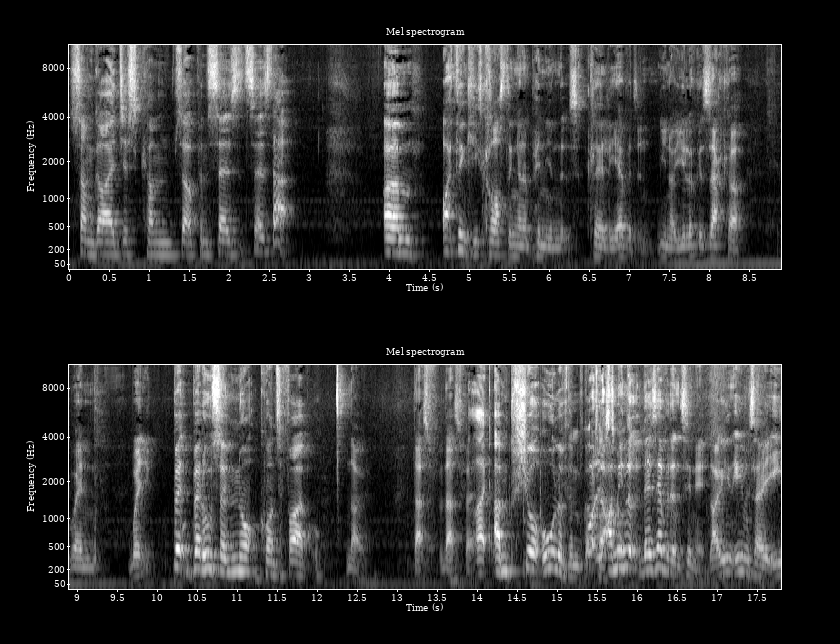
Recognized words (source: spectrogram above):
some guy just comes up and says says that? Um, I think he's casting an opinion that's clearly evident. You know, you look at Xhaka when when But but also not quantifiable. no, that's that's fair. Like I'm sure all of them have got. Well, I mean, look, there's evidence in it. Like, even say he,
